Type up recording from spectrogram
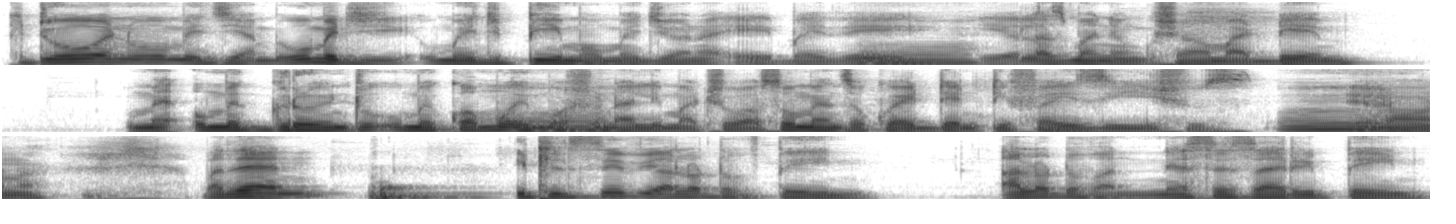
kitu wewe wewe umejiambia umejipima umejiona hey, by the way hiyo lazima niangusha madem ume, ume into umekuwa more emotionally mature so umeanza kuidentify hizi issues. Unaona? But then it will save you a lot of pain a lot of unnecessary pain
